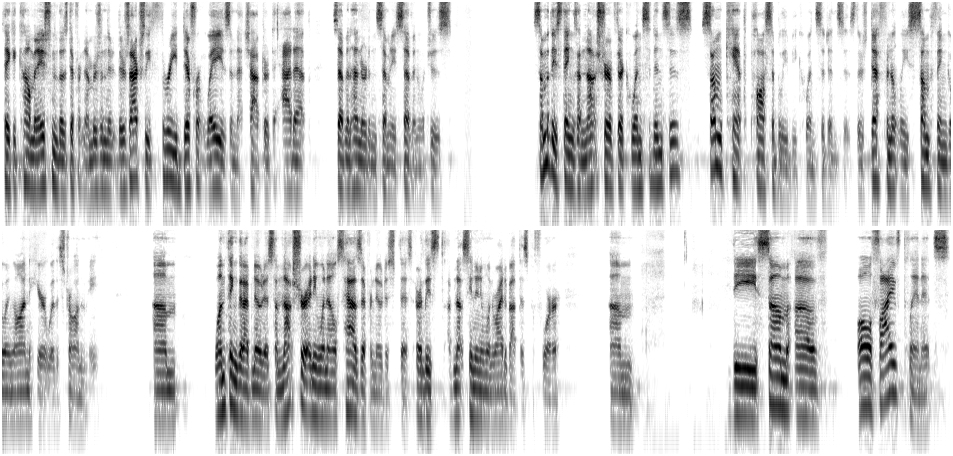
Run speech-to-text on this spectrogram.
take a combination of those different numbers, and there, there's actually three different ways in that chapter to add up 777, which is some of these things I'm not sure if they're coincidences. Some can't possibly be coincidences. There's definitely something going on here with astronomy. Um, one thing that I've noticed, I'm not sure anyone else has ever noticed this, or at least I've not seen anyone write about this before. Um, the sum of all five planets,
